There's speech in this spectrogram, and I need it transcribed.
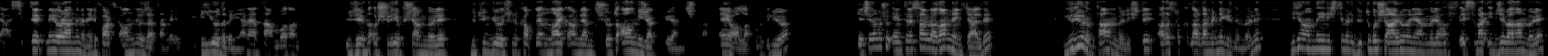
ya siktir etmeyi öğrendim yani. Herif artık anlıyor zaten beni. Biliyor da beni yani. yani tamam bu adam üzerine aşırı yapışan böyle bütün göğsünü kaplayan Nike amblem tişörtü almayacak diyor yani içinden. Eyvallah bunu biliyor. Geçen ama çok enteresan bir adam denk geldi. Yürüyorum tamam böyle işte. Ara sokaklardan birine girdim böyle. Bir anda enişte böyle götü başı ayrı oynayan böyle hafif esmer ince bir adam böyle.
